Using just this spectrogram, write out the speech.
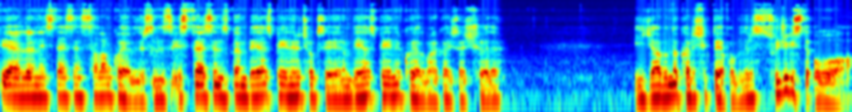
Diğerlerine isterseniz salam koyabilirsiniz. İsterseniz ben beyaz peyniri çok seviyorum. Beyaz peynir koyalım arkadaşlar şöyle. İcabında karışık da yapabiliriz. Sucuk iste... Oo,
